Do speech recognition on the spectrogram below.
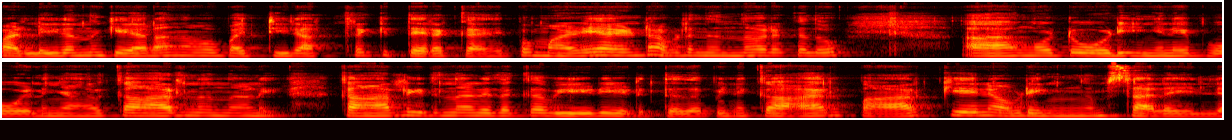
പള്ളിയിലൊന്നും കയറാൻ നമുക്ക് പറ്റിയില്ല. അത്രയ്ക്ക് തിരക്കായി ഇപ്പോൾ മഴയായതുകൊണ്ട് അവിടെ നിന്നവരൊക്കെ അതോ അങ്ങോട്ട് ഓടി ഇങ്ങനെ പോവുകയാണ്. ഞങ്ങൾ കാറിൽ നിന്നാണ് കാറിലിരുന്നാണ് ഇതൊക്കെ വീഡിയോ എടുത്തത്. പിന്നെ കാർ പാർക്ക് ചെയ്യാനും അവിടെ എങ്ങും സ്ഥലമില്ല.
